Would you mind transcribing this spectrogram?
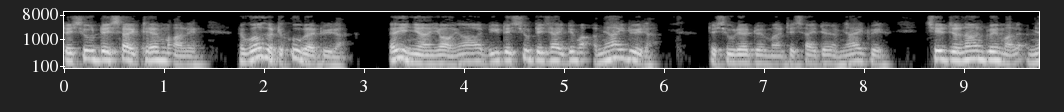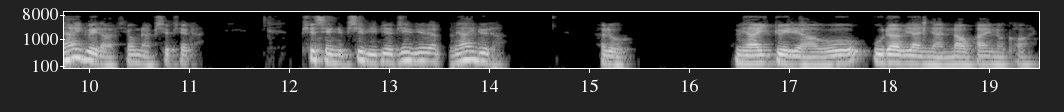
တရှုတဆိုင်တဲမှာလဲငကောဆိုတခုပဲတွေ့တာအဲ့ဒီညာရောက်ရင်အာဒီတရှုတဆိုင်တွေမှာအများကြီးတွေ့တာတရှုတဲ့တွေ့မှာတဆိုင်တွေအများကြီးတွေ့တယ်ခြေတလန်းတွေ့မှာလည်းအများကြီးတွေ့တာရောက်တာဖြစ်ဖြစ်တာဖြစ်စဉ်ဖြစ်ပြီးဖြစ်ဖြစ်ဖြစ်အများကြီးတွေ့တာအဲ့လို အများကြီးတွေ့တဲ့ဟာကိုဥဒဗျညာနောက်ပိုင်းလို့ခေါ်တယ်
